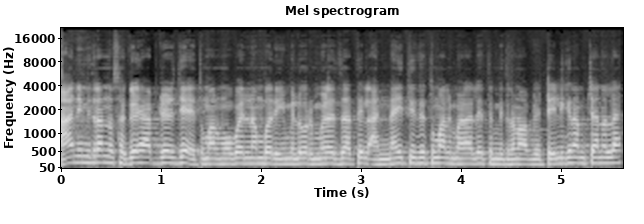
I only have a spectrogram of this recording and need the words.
आणि मित्रांनो सगळे अपडेट जे आहे तुम्हाला मोबाईल नंबर ईमेलवर मिळत जातील. आणि नाही तिथे तुम्हाला मिळाले तर मित्रांनो आपले टेलिग्राम चॅनल आहे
